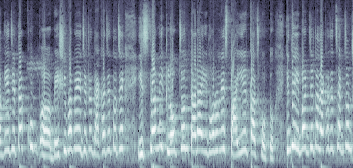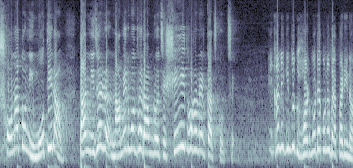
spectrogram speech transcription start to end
আগে যেটা খুব বেশিভাবে যেটা দেখা যেত যে ইসলামিক লোকজন তারা এই ধরনের স্পাইয়ের কাজ করতো। কিন্তু এবার যেটা দেখা যাচ্ছে একজন সনাতনী মতিরাম, তার নিজের নামের মধ্যে রাম রয়েছে, সেই ধরনের কাজ করছে। এখানে কিন্তু ধর্মটা কোনো ব্যাপারই না।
